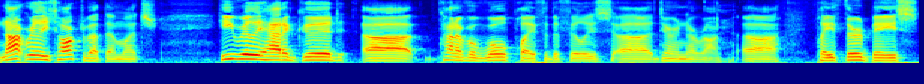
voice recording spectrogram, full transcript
Not really talked about that much. He really had a good uh, kind of a role play for the Phillies uh, during their run. Uh, played third base,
